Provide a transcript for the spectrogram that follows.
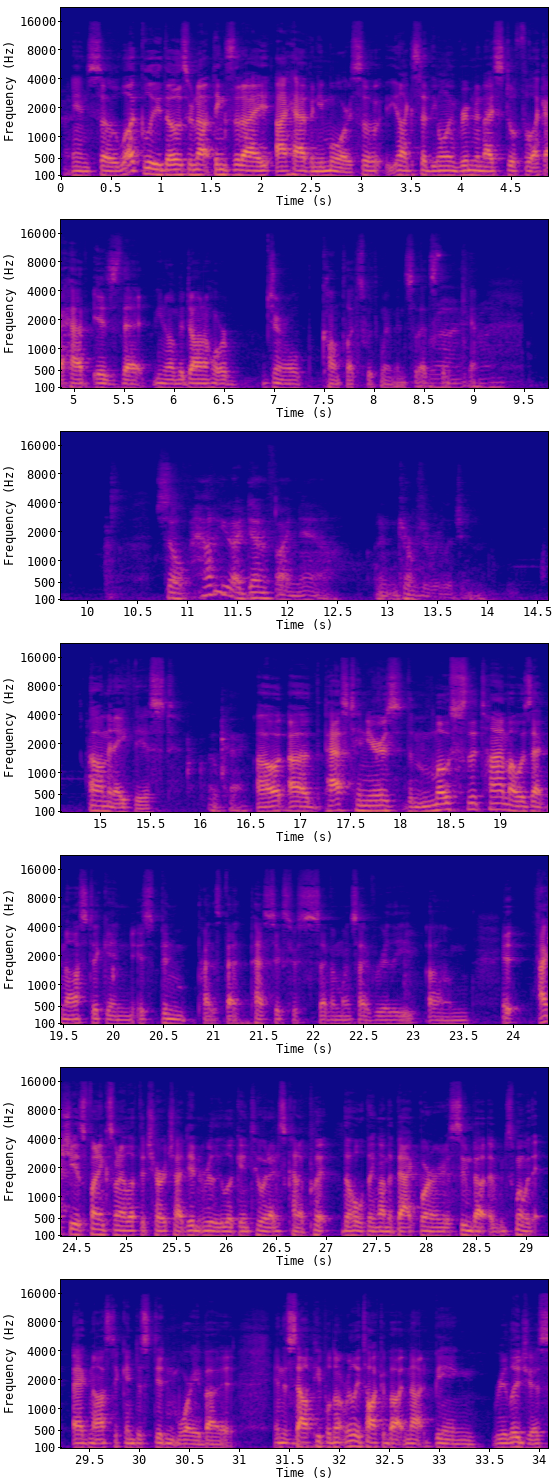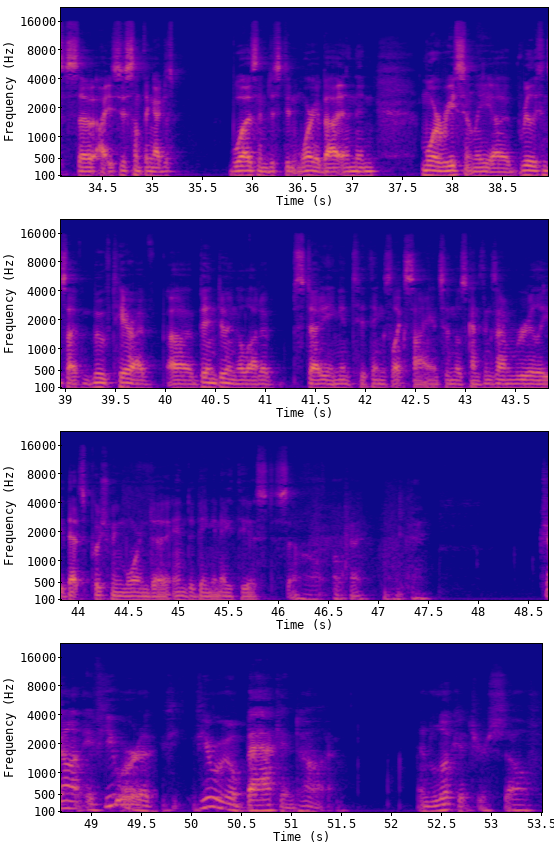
And so, luckily, those are not things that I, I have anymore. So, you know, like I said, the only remnant I still feel like I have is that, you know, Madonna whore general complex with women. So that's Right, the, yeah. So how do you identify now in terms of religion? I'm an atheist. Okay. Uh, uh, the past 10 years, the most of the time I was agnostic, and it's been probably the past six or seven months I've really. Um, it Actually, it's funny because when I left the church, I didn't really look into it. I just kind of put the whole thing on the back burner and assumed I just went with agnostic and just didn't worry about it. In the South, people don't really talk about not being religious, so I, it's just something I just was and just didn't worry about. And then more recently, uh, really since I've moved here, I've uh, been doing a lot of studying into things like science and those kinds of things. I'm really that's pushed me more into into being an atheist. So. Okay. Okay. John, if you were to if you were to go back in time and look at yourself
